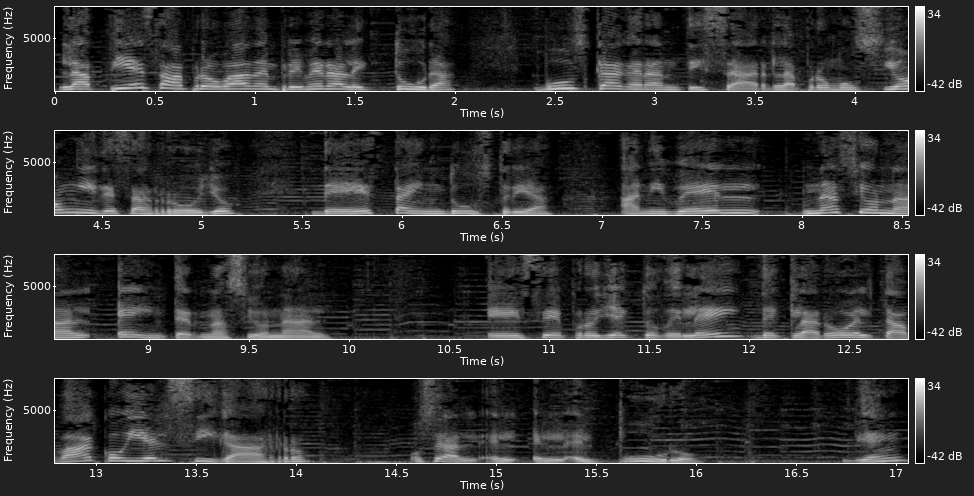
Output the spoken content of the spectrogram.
La pieza aprobada en primera lectura busca garantizar la promoción y desarrollo de esta industria a nivel nacional e internacional. Ese proyecto de ley declaró el tabaco y el cigarro, o sea, el, el- el puro, ¿bien?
